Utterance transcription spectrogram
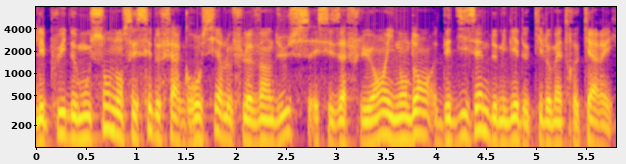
Les pluies de mousson n'ont cessé de faire grossir le fleuve Indus et ses affluents, inondant des dizaines de milliers de kilomètres carrés.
